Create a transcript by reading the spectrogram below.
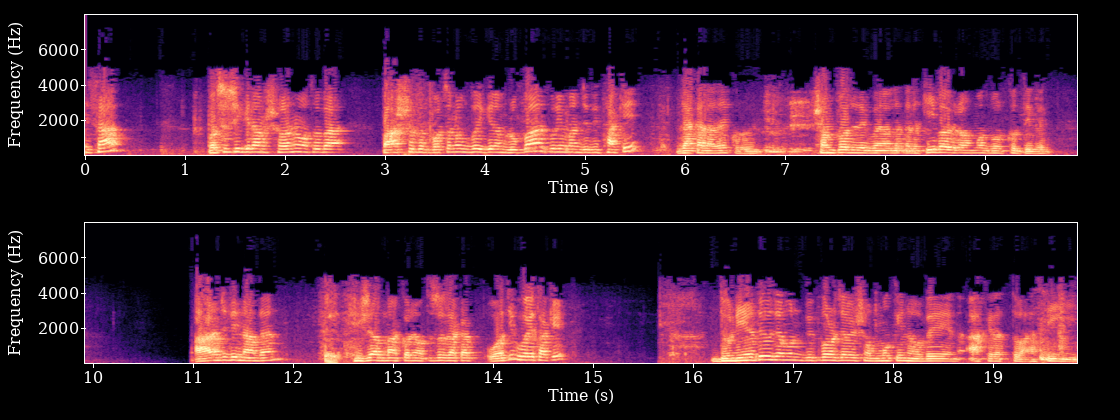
নিসাব, পঁচাশি গ্রাম স্বর্ণ অথবা পাঁচশত পঁচানব্বই গ্রাম রূপার পরিমাণ যদি থাকে জাকাত আদায় করবেন সম্পদে দেখবেন আল্লাহ তালা কীভাবে রহমত বরকত দিবেন। আর যদি না দেন, হিসাব না করেন, অথচ জাকাত ওয়াজিব হয়ে থাকে। দুনিয়াতেও যেমন বিপর্যয়ের সম্মুখীন হবেন, আখেরাত তো আসি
